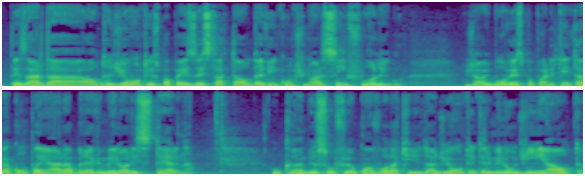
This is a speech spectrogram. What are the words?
apesar da alta de ontem, os papéis da estatal devem continuar sem fôlego. Já o Ibovespa pode tentar acompanhar a breve melhora externa. O câmbio sofreu com a volatilidade ontem e terminou o dia em alta.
